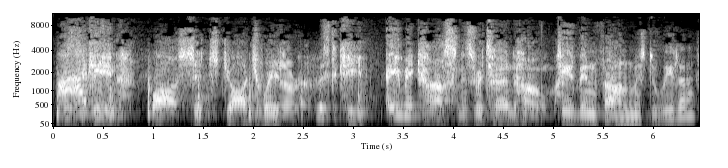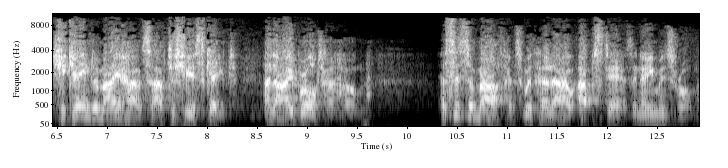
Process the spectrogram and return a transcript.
Mr. Keen, Boss, it's George Wheeler. Mr. Keen, Amy Carson has returned home. She's been found, Mr. Wheeler? She came to my house after she escaped, and I brought her home. Her sister Martha's with her now upstairs in Amy's room.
